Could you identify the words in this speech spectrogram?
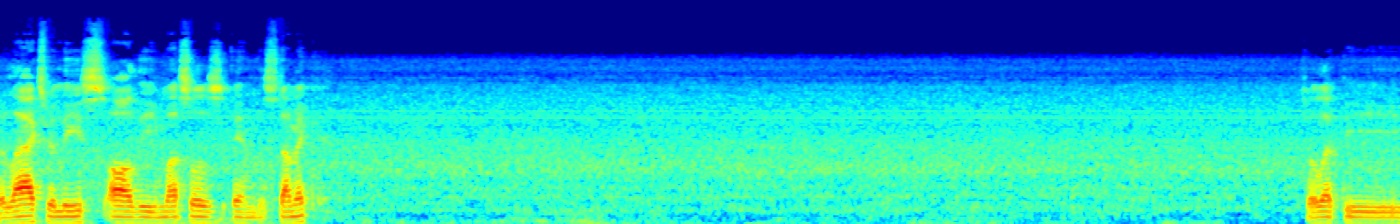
Relax, release all the muscles in the stomach. So let the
